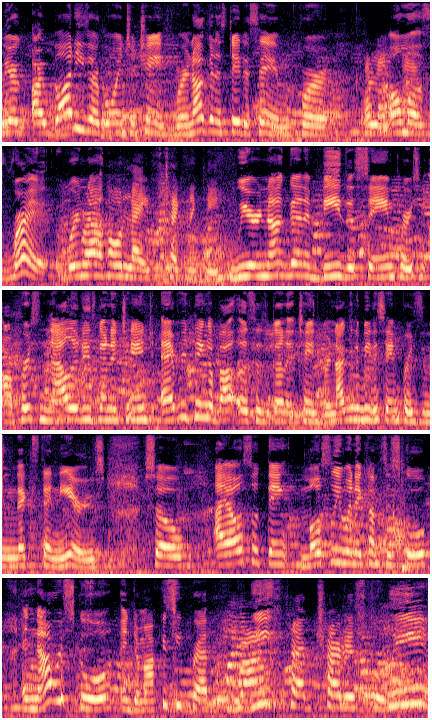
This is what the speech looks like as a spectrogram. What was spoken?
We are our bodies are going to change. We're not going to stay the same for almost right. We're For our not. whole life, technically. We are not going to be the same person. Our personality is going to change. Everything about us is going to change. We're not going to be the same person in the next 10 years. So I also think mostly when it comes to school, and now we're school in democracy prep, we, Prep Charter School. we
